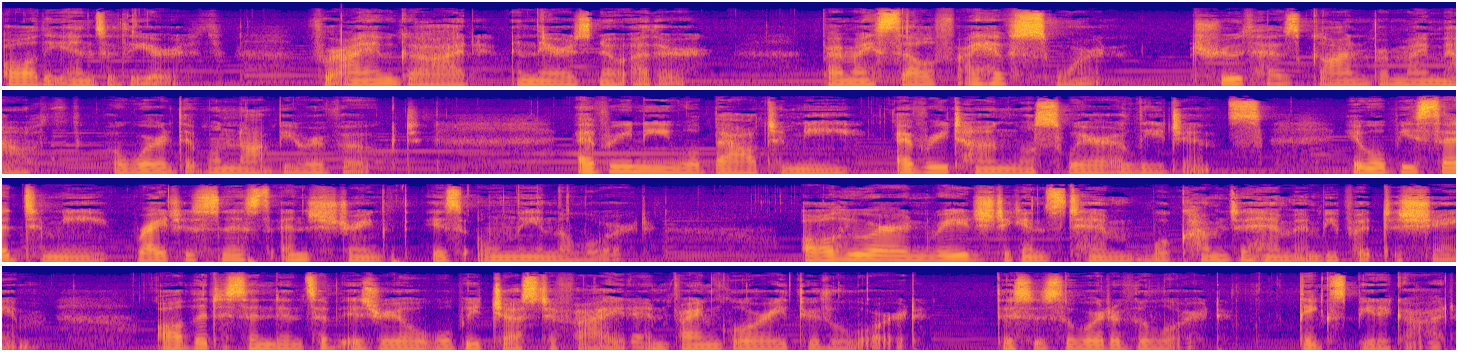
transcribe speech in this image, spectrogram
all the ends of the earth. For I am God, and there is no other. By myself I have sworn, truth has gone from my mouth, a word that will not be revoked. Every knee will bow to me, every tongue will swear allegiance. It will be said to me, Righteousness and strength is only in the Lord. All who are enraged against him will come to him and be put to shame. All the descendants of Israel will be justified and find glory through the Lord. This is the word of the Lord. Thanks be to God.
